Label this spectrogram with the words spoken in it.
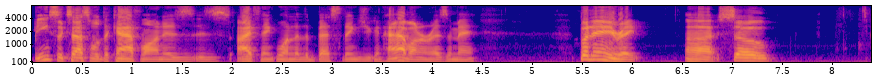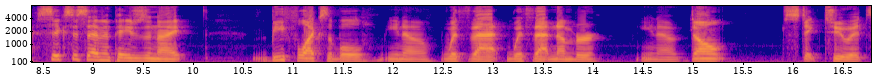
being successful at decathlon is is I think one of the best things you can have on a resume. But at any rate, uh, so six to seven pages a night. Be flexible, you know, with that with that number. You know, don't stick to it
